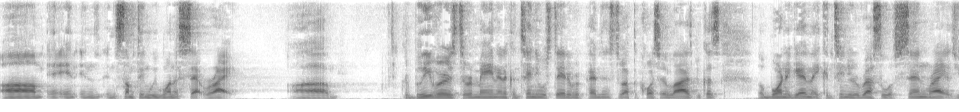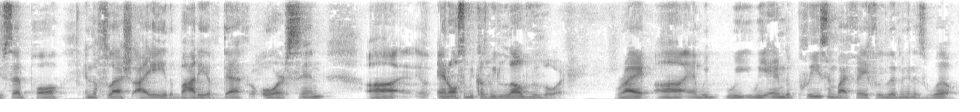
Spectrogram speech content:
Um, in, in, in something we want to set right. Um, the believer is to remain in a continual state of repentance throughout the course of their lives because they're born again. They continue to wrestle with sin, right? As you said, Paul, in the flesh, i.e., the body of death or sin, uh, and also because we love the Lord, right? Uh, and we, we we aim to please Him by faithfully living in His will.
